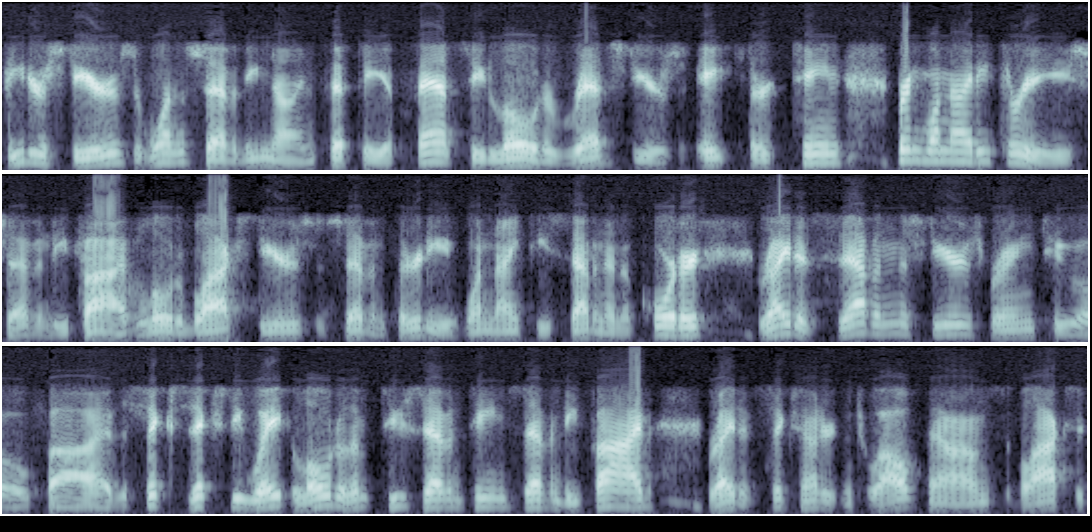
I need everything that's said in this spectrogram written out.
feeder steers at 179.50. A fancy load of red steers at 813 bring 193.75. A Load of black steers at 730 197 and a quarter. Right at seven, the steers bring 205. The 660 weight load of them 217.75. Right at 612 pounds. The blacks at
